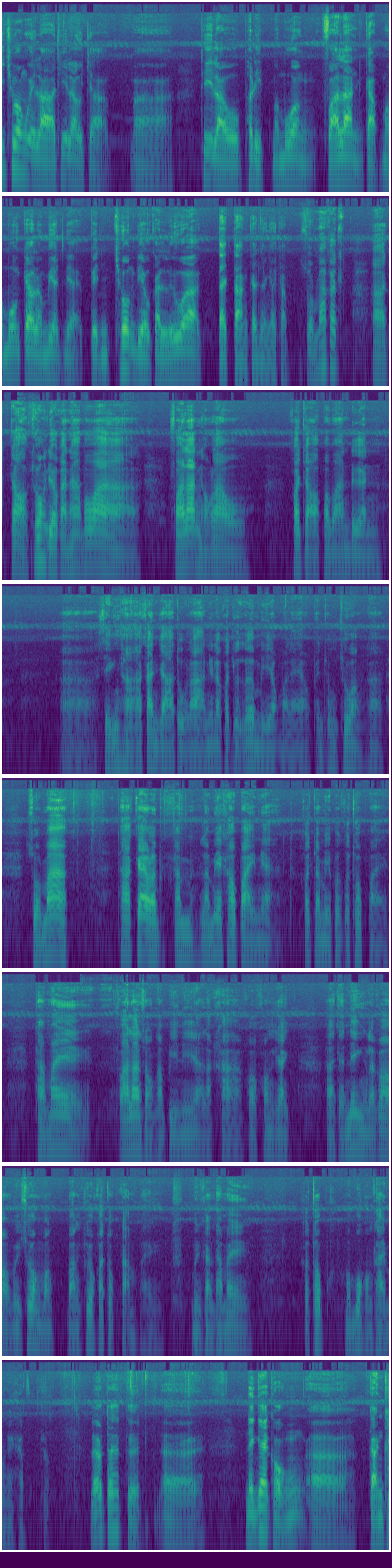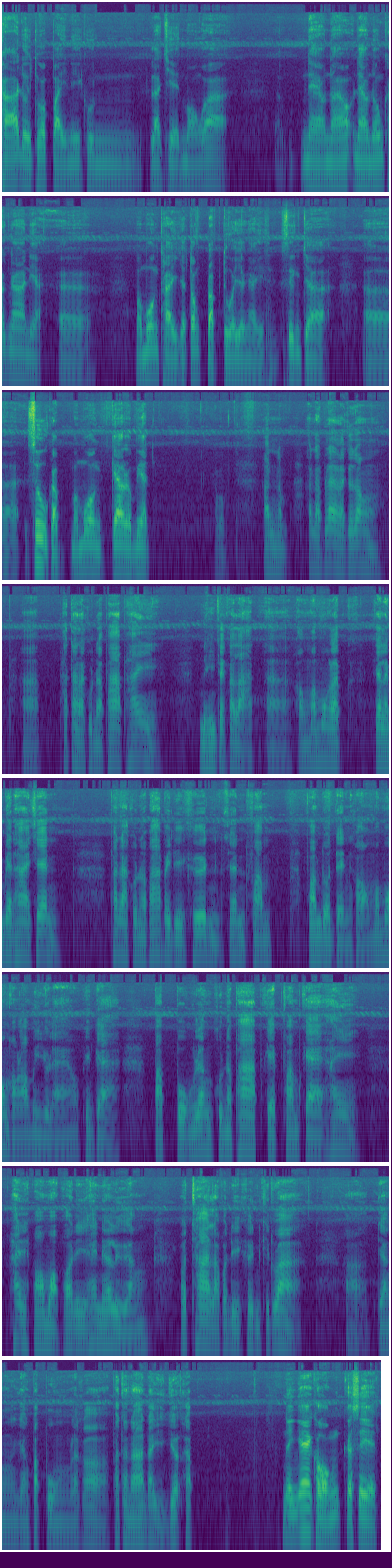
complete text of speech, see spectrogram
ที่ช่วงเวลาที่เราจะที่เราผลิตมะม่วงฟ้าลั่นกับมะม่วงแก้วละเมียดเนี่ยเป็นช่วงเดียวกันหรือว่าแตกต่างกันยังไงครับ ส่วนมากก็จะออกช่วงเดียวกันฮะเพราะว่าฟ้าลั่นของเราก็จะออกประมาณเดือนอสิงหากันยาตุลานี่เราก็จะเริ่มมีออกมาแล้วเป็นช่วงๆอ่าส่วนมากถ้าแก้วละเมียดเข้าไปเนี่ยก็จะมีผลกระทบไปทำให้ฟ้าลั่นสองสามปีนี้ราคาก็ค่อนข้าง อาจจะนิ่งแล้วก็มีช่วงบางบางช่วงก็ตกต่ำไป เหมือนกันทำให้กระทบมะม่วงของไทยเหมือนกันครับแล้วถ้าเกิดเอ่อในแง่ของเออการค้าโดยทั่วไปนี่คุณราเชนมองว่าแนวแนวแนวโน้มข้างหน้าเนี่ยเอ่อมะม่วงไทยจะต้องปรับตัวยังไง ซึ่งจะเอ่อสู้กับมะม่วงแก้วละเมียดอันดับอันดับแรกเราก็ต้องอาพัฒนาคุณภาพให้หนีจากตลาดอาของมะม่วง แก้วละเมียดให้เช่น พัฒนาคุณภาพไปดีขึ้น เช่นความความโดดเด่นของมะม่วงของเรามีอยู่แล้ว เพียงแต่ปรับปรุงเรื่องคุณภาพ เก็บความแก่ให้ให้พอเหมาะพอดีให้เนื้อเหลือง รสชาติเราก็ดีขึ้น คิดว่ายังยังปรับปรุงแล้วก็พัฒนาได้อีกเยอะครับ ในแง่ของเกษตร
